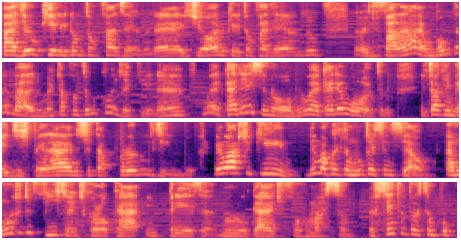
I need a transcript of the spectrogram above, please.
fazer o que eles não estão fazendo, né? A gente olha o que eles estão fazendo, a gente fala, ah, é um bom trabalho, mas tá faltando coisa aqui, né? Ué, cadê esse nome? Ué, cadê o outro? E só que em vez de esperar, a gente está produzindo. Eu acho que tem uma coisa que é muito essencial. É muito difícil a gente colocar empresa no lugar de formação. Eu sempre vou ser um pouco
